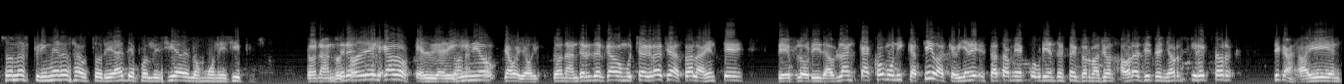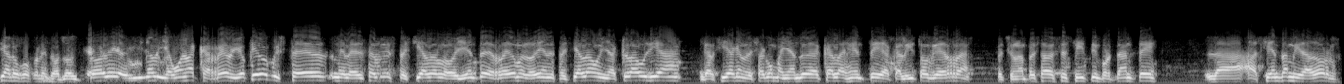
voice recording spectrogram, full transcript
son las primeras autoridades de policía de los municipios. Don Andrés Delgado. El don, ya voy, Don Andrés Delgado, muchas gracias a toda la gente de Florida Blanca Comunicativa que viene está también cubriendo esta información. Ahora sí, señor director, Siga, ahí en diálogo con el doctor. Doctor Villabuena Carrero, yo quiero que usted me le dé saludo especial a los oyentes de Radio Melodía, en especial a doña Claudia García, que nos está acompañando de acá la gente, a Calito Guerra, pues nos han prestado ese sitio importante, la Hacienda Mirador,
